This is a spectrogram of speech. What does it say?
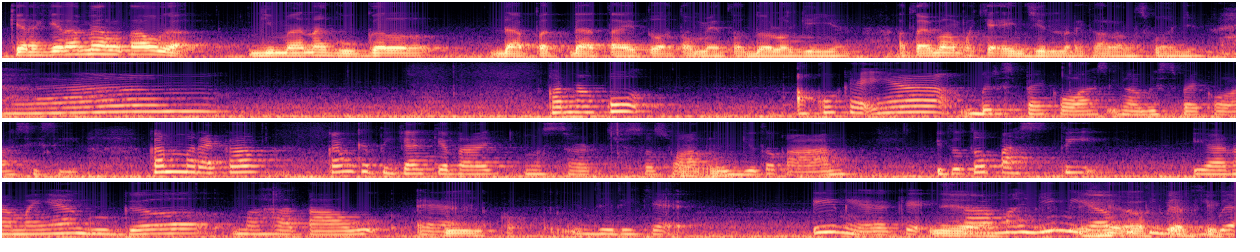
Kira-kira Mel tahu nggak gimana Google dapat data itu atau metodologinya? Atau emang pakai engine mereka langsung aja? Hmm, kan aku aku kayaknya berspekulasi nggak berspekulasi sih kan mereka kan ketika kita nge-search sesuatu gitu kan itu tuh pasti ya namanya Google maha tahu ya Hmm. jadi kayak ini ya kayak Iya. sama gini ya aku tiba-tiba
